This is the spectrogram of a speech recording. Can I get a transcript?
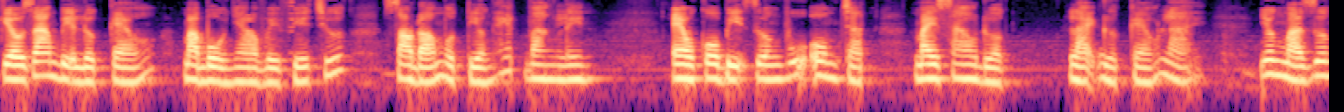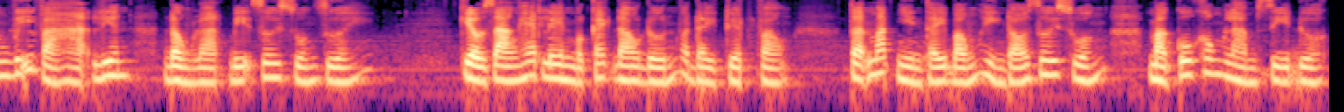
Kiều Giang bị lực kéo mà bổ nhào về phía trước, sau đó một tiếng hét vang lên. Eo cô bị Dương Vũ ôm chặt, may sao được, lại được kéo lại. Nhưng mà Dương Vĩ và Hạ Liên đồng loạt bị rơi xuống dưới. Kiều Giang hét lên một cách đau đớn và đầy tuyệt vọng. Tận mắt nhìn thấy bóng hình đó rơi xuống mà cô không làm gì được.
